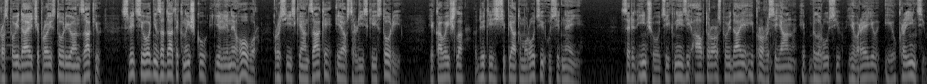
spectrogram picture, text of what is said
Розповідаючи про історію анзаків, слід сьогодні задати книжку Єліни Говор Російські анзаки і австралійські історії, яка вийшла в 2005 році у Сіднеї. Серед іншого, у цій книзі автор розповідає і про росіян, і білорусів, євреїв і українців.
